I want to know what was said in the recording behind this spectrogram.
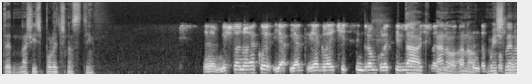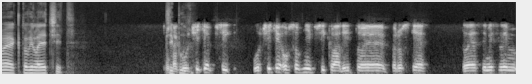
té naší společnosti? Eh, myšleno jako, jak, jak, jak léčit syndrom kolektivního tak, myšlení. Ano, tak ano, myšleno jak to vyléčit. No, tak určitě, při, určitě osobní příklady, to je prostě, to je si myslím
